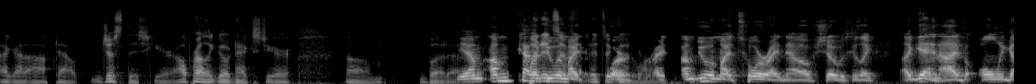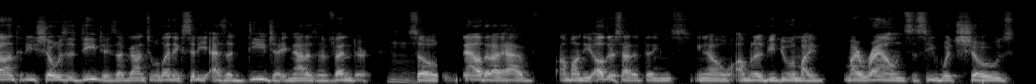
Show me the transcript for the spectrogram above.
I gotta opt out just this year. I'll probably go next year. Um, but uh, Yeah, I'm, I'm kind of doing a- my it's a tour. good one. Right, I'm doing my tour right now of shows because, like, again, I've only gone to these shows as DJs. I've gone to Atlantic City as a DJ, not as a vendor. mhm. So now that I have, I'm on the other side of things. You know, I'm going to be doing my my rounds to see which shows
